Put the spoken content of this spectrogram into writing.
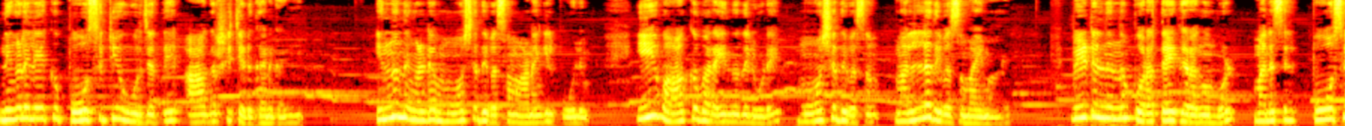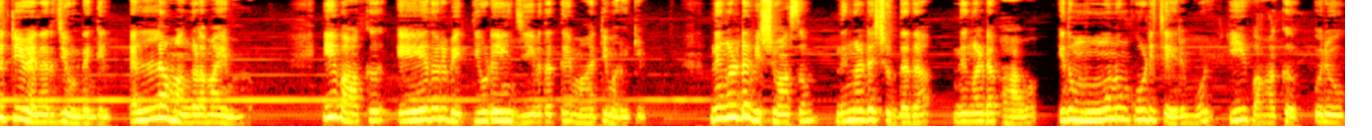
നിങ്ങളിലേക്ക് പോസിറ്റീവ് ഊർജത്തെ ആകർഷിച്ചെടുക്കാൻ കഴിയും. ഇന്ന് നിങ്ങളുടെ മോശ ദിവസമാണെങ്കിൽ പോലും ഈ വാക്ക് പറയുന്നതിലൂടെ മോശ ദിവസം നല്ല ദിവസമായി മാറും. വീട്ടിൽ നിന്നും പുറത്തേക്ക് ഇറങ്ങുമ്പോൾ മനസ്സിൽ പോസിറ്റീവ് എനർജി ഉണ്ടെങ്കിൽ എല്ലാം മംഗളമായി മാറും. ഈ വാക്ക് ഏതൊരു വ്യക്തിയുടെയും ജീവിതത്തെ മാറ്റിമറിക്കും. നിങ്ങളുടെ വിശ്വാസം നിങ്ങളുടെ ശുദ്ധത നിങ്ങളുടെ ഭാവം ഇത് മൂന്നും കൂടി ചേരുമ്പോൾ ഈ വാക്ക് ഒരു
